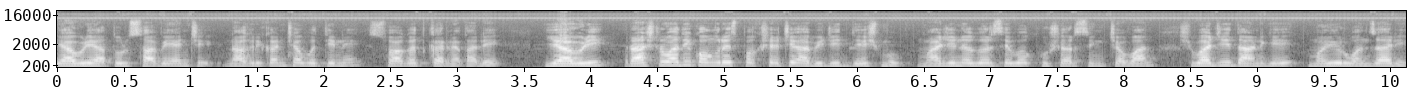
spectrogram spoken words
यावेळी अतुल सावे यांचे नागरिकांच्या वतीने स्वागत करण्यात आले. यावेळी राष्ट्रवादी काँग्रेस पक्षाचे अभिजित देशमुख माजी नगरसेवक हुशारसिंग चव्हाण शिवाजी दांडगे मयूर वंजारी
